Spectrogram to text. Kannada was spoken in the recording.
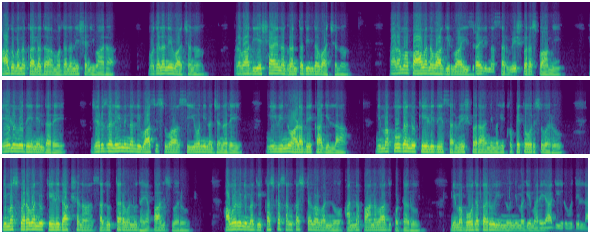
ಆಗಮನ ಕಾಲದ ಮೊದಲನೇ ಶನಿವಾರ. ಮೊದಲನೇ ವಾಚನ. ಪ್ರವಾದಿ ಯಶಾಯನ ಗ್ರಂಥದಿಂದ ವಾಚನ. ಪರಮ ಪಾವನವಾಗಿರುವ ಇಸ್ರಾಯೇಲಿನ ಸರ್ವೇಶ್ವರ ಸ್ವಾಮಿ, ಹೇಳುವುದೇನೆಂದರೆ, ಜೆರುಸಲೇಮಿನಲ್ಲಿ ವಾಸಿಸುವ ಸಿಯೋನಿನ ಜನರೇ, ನೀವಿನ್ನೂ ಅಳಬೇಕಾಗಿಲ್ಲ. ನಿಮ್ಮ ಕೂಗನ್ನು ಕೇಳಿದೆ ಸರ್ವೇಶ್ವರ ನಿಮಗೆ ಕೃಪೆ ತೋರಿಸುವರು. ನಿಮ್ಮ ಸ್ವರವನ್ನು ಕೇಳಿದಾಕ್ಷಣ ಸದುತ್ತರವನ್ನು ದಯಪಾಲಿಸುವರು. ಅವರು ನಿಮಗೆ ಕಷ್ಟ ಸಂಕಷ್ಟಗಳನ್ನು ಅನ್ನಪಾನವಾಗಿ ಕೊಟ್ಟರು. ನಿಮ್ಮ ಬೋಧಕರು ಇನ್ನು ನಿಮಗೆ ಮರೆಯಾಗಿ ಇರುವುದಿಲ್ಲ.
